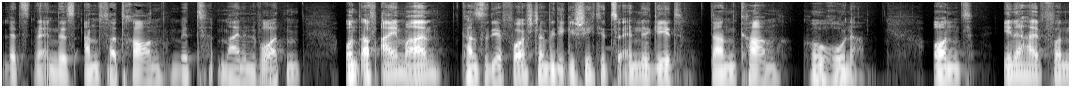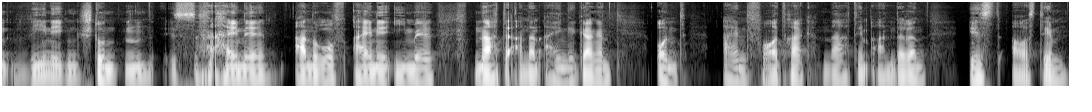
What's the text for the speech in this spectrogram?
letzten Endes anvertrauen mit meinen Worten. Und auf einmal kannst du dir vorstellen, wie die Geschichte zu Ende geht. Dann kam Corona. Und Innerhalb von wenigen Stunden ist eine Anruf, eine E-Mail nach der anderen eingegangen und ein Vortrag nach dem anderen ist aus dem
